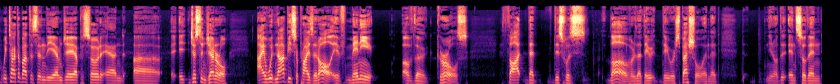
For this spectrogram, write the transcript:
we talked about this in the MJ episode, and uh, it, just in general, I would not be surprised at all if many of the girls thought that this was love or that they they were special, and that you know, th- and so then.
